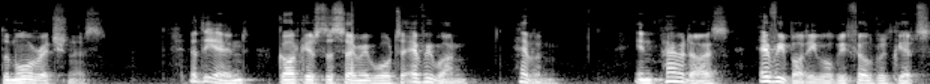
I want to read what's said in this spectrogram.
the more richness. At the end, God gives the same reward to everyone heaven. In paradise, everybody will be filled with gifts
